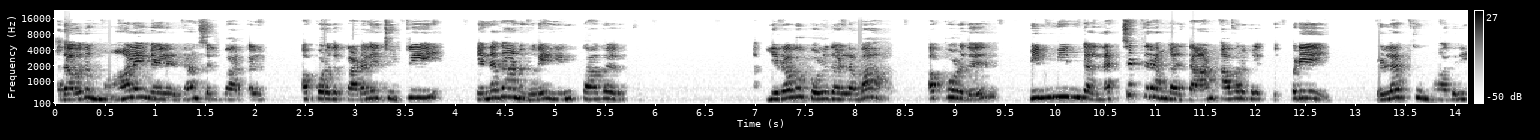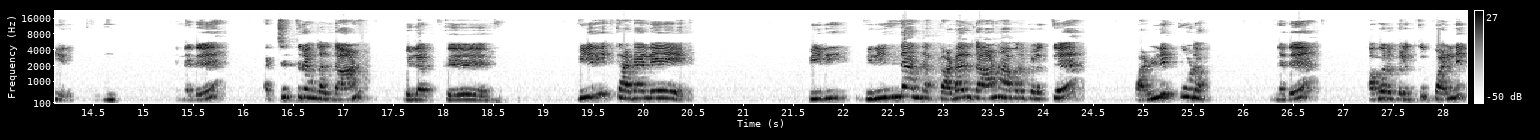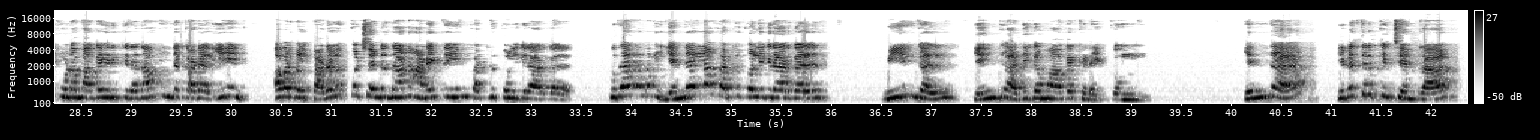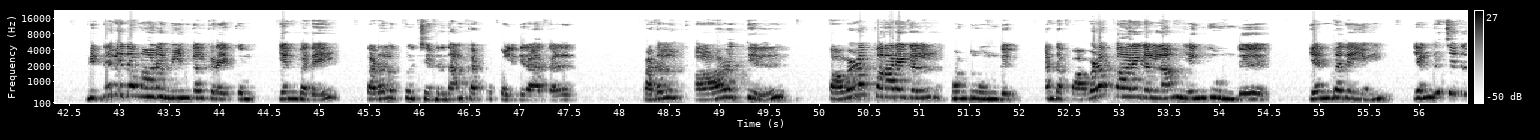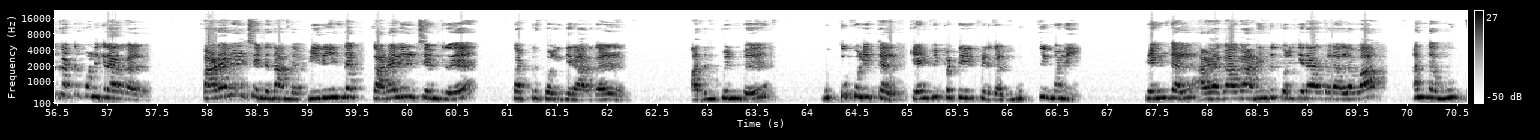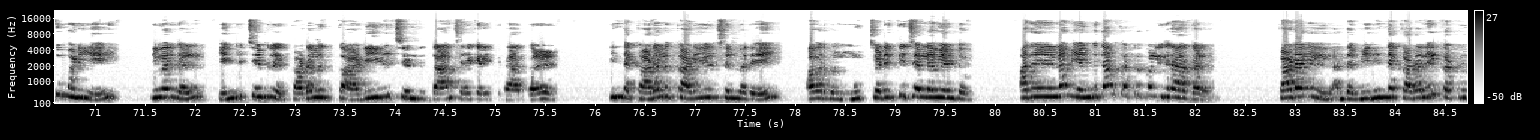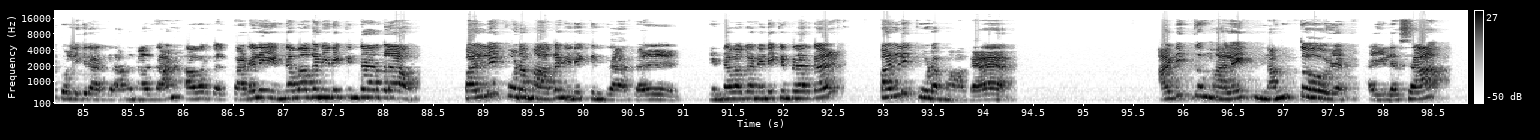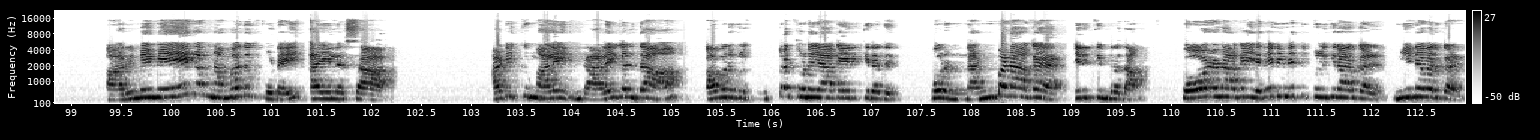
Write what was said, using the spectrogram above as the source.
அதாவது மாலை வேலையில் தான் செல்வார்கள். அப்பொழுது கடலை சுற்றி என்னதான் ஒரே இருட்டாக இருக்கும்? இரவு பொழுதல்லவா? அப்பொழுது விண்மீன்கள் நட்சத்திரங்கள் தான் அவர்களுக்கு இப்படி விளக்கு மாதிரி இருக்கும். என்னது? நட்சத்திரங்கள் தான் விளக்கு விரிகடலே விரி விரிந்த அந்த கடல் தான் அவர்களுக்கு பள்ளிக்கூடம். என்னது? அவர்களுக்கு பள்ளிக்கூடமாக இருக்கிறதாம் இந்த கடல். ஏன்? அவர்கள் கடலுக்குள் சென்றுதான் அனைத்தையும் கற்றுக்கொள்கிறார்கள். உதாரணமாக என்னெல்லாம் கற்றுக்கொள்கிறார்கள்? மீன்கள் எங்கு அதிகமாக கிடைக்கும்? எந்த இடத்திற்கு சென்றால் விதவிதமான மீன்கள் கிடைக்கும் என்பதை கடலுக்குள் சென்றுதான் கற்றுக்கொள்கிறார்கள். கடல் ஆழத்தில் பவழப்பாறைகள் ஒன்று உண்டு. அந்த பவழப்பாறைகள்லாம் எங்கு உண்டு என்பதையும் எங்கு சென்று கற்றுக்கொள்கிறார்கள்? கடலில் சென்றுதான் அந்த விரிந்த கடலில் சென்று கற்றுக்கொள்கிறார்கள். அதன் பின்பு முத்து குளித்தல் கேள்விப்பட்டிருப்பீர்கள் முத்துமணி. பெண்கள் அழகாக அணிந்து கொள்கிறார்கள் அல்லவா? அந்த முத்துமணியை இவர்கள் எங்கு சென்று கடலுக்கு அடியில் சென்று தான் சேகரிக்கிறார்கள்? இந்த கடலுக்கு அடியில் செல்வதை அவர்கள் மூச்சடிக்கு செல்ல வேண்டும். அதையெல்லாம் எங்குதான் கற்றுக்கொள்கிறார்கள்? கடலில் அந்த விரிந்த கடலில் கற்றுக்கொள்கிறார்கள். அதனால்தான் அவர்கள் கடலை என்னவாக நினைக்கின்றார்களாம் பள்ளிக்கூடமாக நினைக்கின்றார்கள். என்னவாக நினைக்கின்றார்கள்? பள்ளிக்கூடமாக. அடிக்கும் அலை நம் தோழன் ஐலசா அருமை மேகம் நமது குடை ஐலசா. அடிக்கும் அலை இந்த அலைகள் தான் அவர்களுக்கு உற்ற துணையாக இருக்கிறது. ஒரு நண்பனாக இருக்கின்றதாம். தோழனாக எதை நினைத்துக் கொள்கிறார்கள்? மீனவர்கள்.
